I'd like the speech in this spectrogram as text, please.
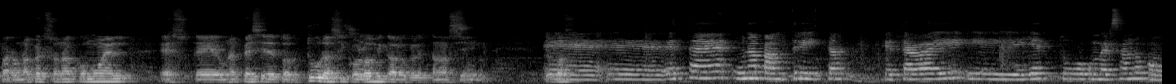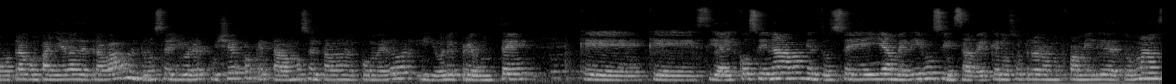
para una persona como él es una especie de tortura psicológica lo que le están haciendo. esta es una pantrista que estaba ahí y ella estuvo conversando con otra compañera de trabajo, entonces yo le escuché porque estábamos sentados en el comedor y yo le pregunté que, si ahí cocinaban, entonces ella me dijo, sin saber que nosotros éramos familia de Tomás,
